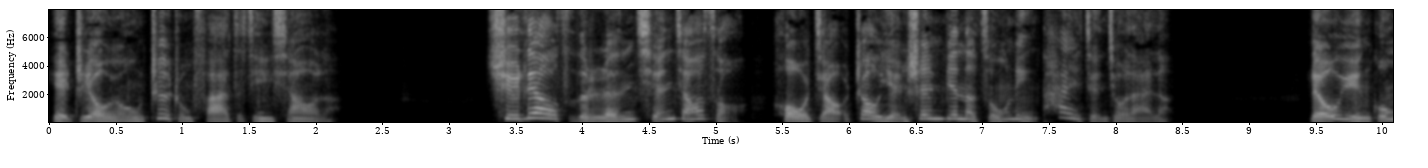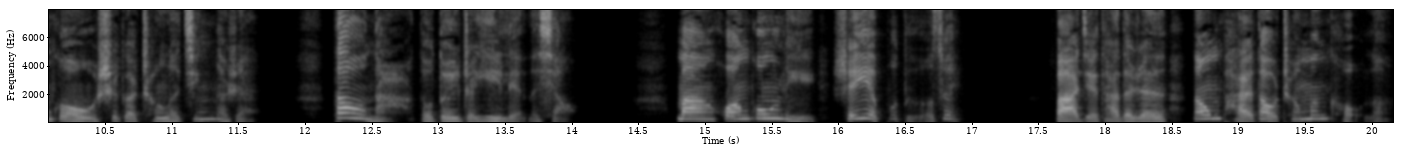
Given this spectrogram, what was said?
也只有用这种法子尽孝了。取料子的人前脚走，后脚赵衍身边的总领太监就来了。刘允公公是个成了精的人，到哪都堆着一脸的笑，满皇宫里谁也不得罪。巴结他的人能排到城门口了，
